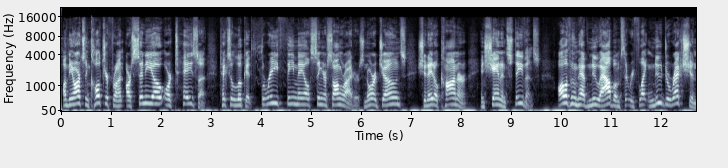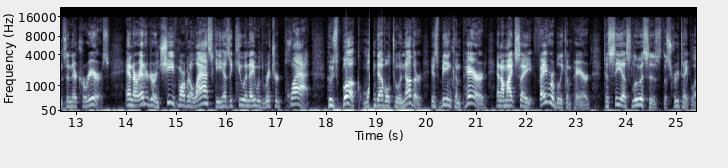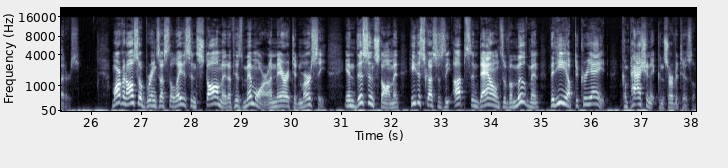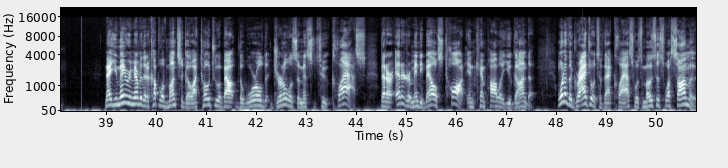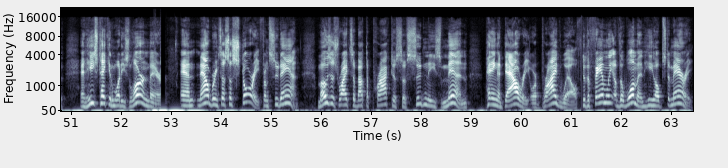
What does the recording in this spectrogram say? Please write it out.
On the arts and culture front, Arsenio Orteza takes a look at three female singer songwriters Norah Jones, Sinead O'Connor, and Shannon Stevens, all of whom have new albums that reflect new directions in their careers. And our editor-in-chief, Marvin Olasky, has a Q&A with Richard Platt, whose book, One Devil to Another, is being compared, and I might say favorably compared, to C.S. Lewis's The Screwtape Letters. Marvin also brings us the latest installment of his memoir, Unmerited Mercy. In this installment, he discusses the ups and downs of a movement that he helped to create, compassionate conservatism. Now, you may remember that a couple of months ago I told you about the World Journalism Institute class that our editor Mindy Belz taught in Kampala, Uganda. One of the graduates of that class was Moses Wasamu, and he's taken what he's learned there and now brings us a story from Sudan. Moses writes about the practice of Sudanese men paying a dowry or bride wealth to the family of the woman he hopes to marry.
